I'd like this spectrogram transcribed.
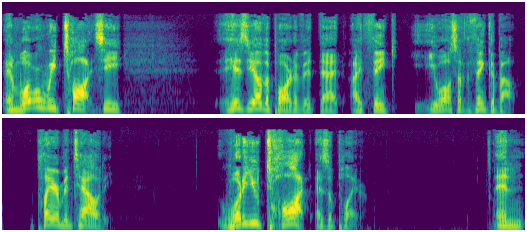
And what were we taught? See, here's the other part of it that I think you also have to think about player mentality. What are you taught as a player? And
